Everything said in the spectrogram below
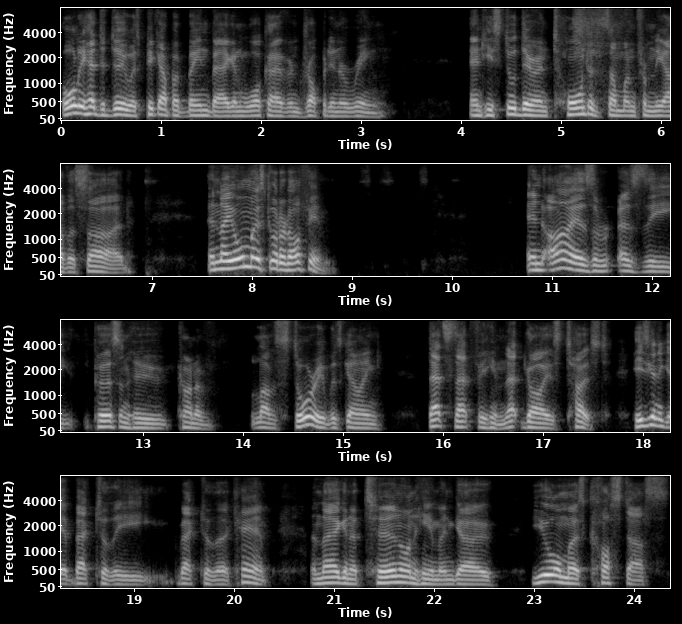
all he had to do was pick up a beanbag and walk over and drop it in a ring. And he stood there and taunted someone from the other side. And they almost got it off him. And I, as a, as the person who kind of loves story, was going, that's that for him. That guy is toast. He's going to get back to the back to the camp, and they're going to turn on him and go, you almost cost us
